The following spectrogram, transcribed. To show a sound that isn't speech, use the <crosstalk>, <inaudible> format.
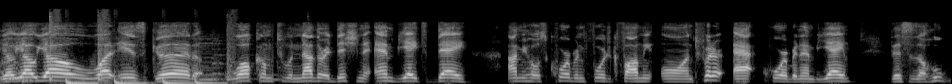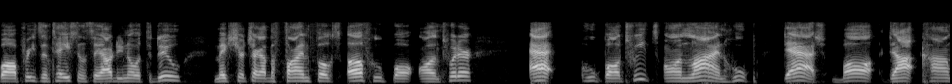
Yo, yo, yo, what is good? Welcome to another edition of NBA Today. I'm your host, Corbin Ford. You can follow me on Twitter at Corbin NBA. This is a hoop ball presentation, so you already know what to do. Make sure to check out the fine folks of Hoop Ball on Twitter at Hoop Ball Tweets online, hoop-ball.com.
